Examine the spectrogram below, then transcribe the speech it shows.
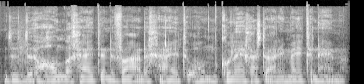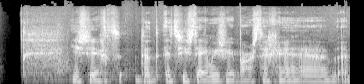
de, de handigheid en de vaardigheid om collega's daarin mee te nemen. Je zegt dat het systeem is weer barstig. Hè? Eh,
